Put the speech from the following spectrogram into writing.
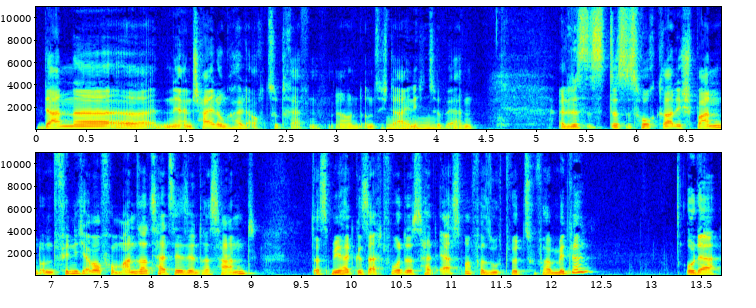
dann äh, eine Entscheidung halt auch zu treffen ja, und, und sich da mhm. einig zu werden. Also das ist, das ist hochgradig spannend und finde ich aber vom Ansatz halt sehr, sehr interessant, dass mir halt gesagt wurde, dass halt erstmal versucht wird zu vermitteln oder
